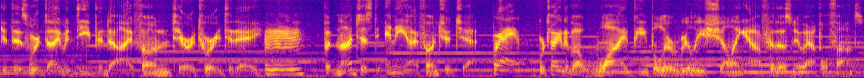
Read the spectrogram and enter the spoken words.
Get this, we're diving deep into iPhone territory today. Mm-hmm. But not just any iPhone chit chat. Right. We're talking about why people are really shelling out for those new Apple phones.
